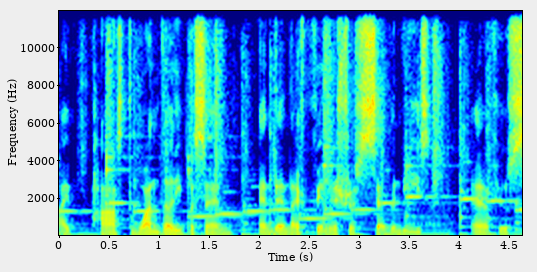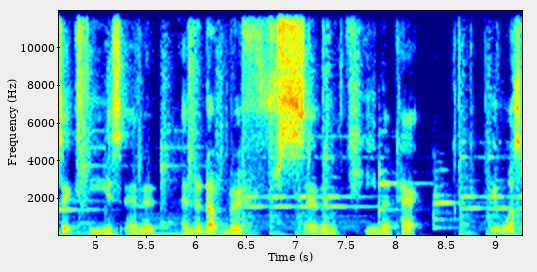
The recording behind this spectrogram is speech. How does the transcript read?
I passed 130% and then I finished with 70s and a few 60s and it ended up with 17 attack. It was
